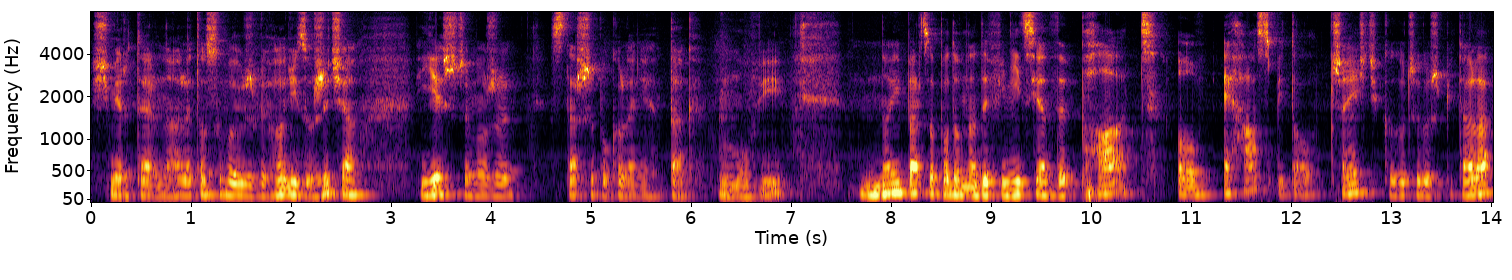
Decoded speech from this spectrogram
śmiertelna, ale to słowo już wychodzi z użycia. Jeszcze może starsze pokolenie tak mówi. No i bardzo podobna definicja the part of a hospital, część kogo czego szpitala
